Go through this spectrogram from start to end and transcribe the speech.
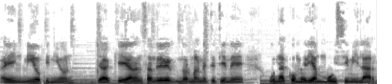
en mi opinión, ya que Adam Sandler normalmente tiene una comedia muy similar.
